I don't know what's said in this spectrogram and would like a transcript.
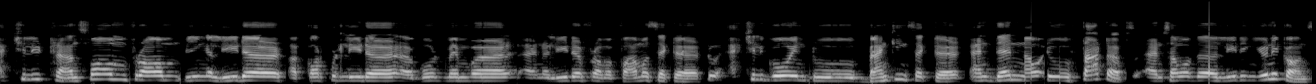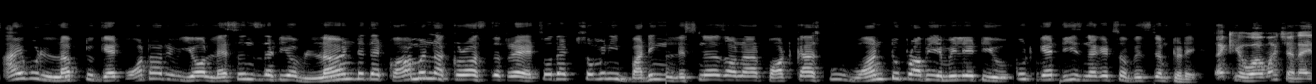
actually transform from being a leader, a corporate leader, a board member, and a leader from a pharma sector to actually go into banking sector and then now to startups and some of the leading unicorns. I would love to get what are your lessons that you have learned that common across the thread so that so many budding listeners on our podcast who want to probably emulate you could get these nuggets of wisdom today. Thank you very much. And I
